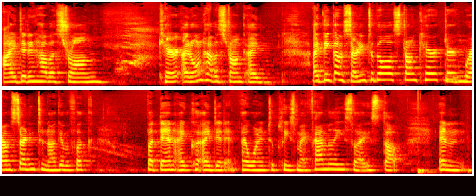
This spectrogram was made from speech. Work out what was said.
I didn't have a strong character, I don't have a strong. I I think I'm starting to build a strong character where I'm starting to not give a fuck. But then I could I didn't. I wanted to please my family, so I stopped. And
